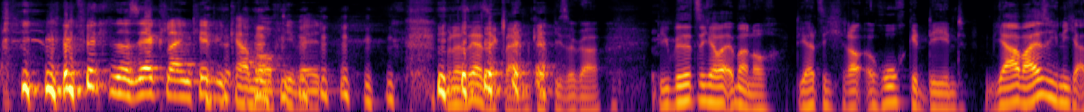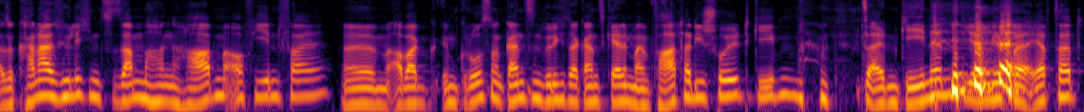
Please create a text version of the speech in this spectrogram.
Mit einer sehr kleinen Cappy kam er auf die Welt. Mit einer sehr, sehr kleinen Cappy sogar. Die besitze ich aber immer noch. Die hat sich hochgedehnt. Ja, weiß ich nicht. Also kann natürlich einen Zusammenhang haben, auf jeden Fall. Ähm, aber im Großen und Ganzen würde ich da ganz gerne meinem Vater die Schuld geben. Seinen Genen, die er mir vererbt hat.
